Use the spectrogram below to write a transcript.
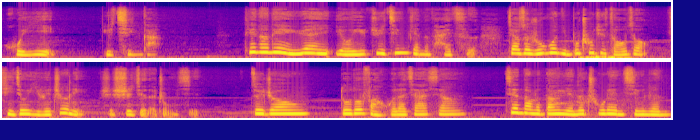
回忆与情感。天堂电影院有一句经典的台词，叫做“如果你不出去走走，你就以为这里是世界的中心。”最终，多多返回了家乡，见到了当年的初恋情人，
